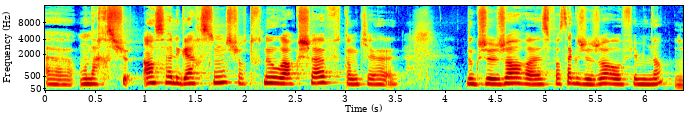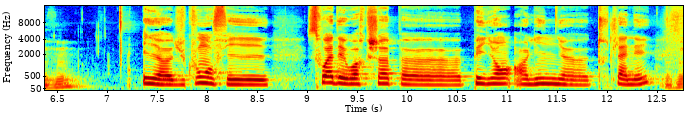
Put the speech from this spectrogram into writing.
Euh, on a reçu un seul garçon sur tous nos workshops, donc, euh, donc je genre, c'est pour ça que je genre au féminin. Mhm. Et du coup, on fait soit des workshops euh, payants en ligne euh, toute l'année, Mhm.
